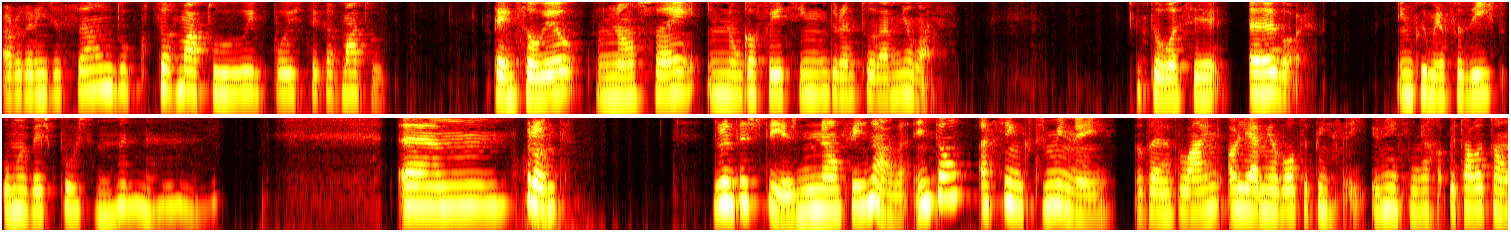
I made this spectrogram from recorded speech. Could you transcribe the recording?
a organização do que desarrumar tudo e depois ter que arrumar tudo. Quem sou eu? Não sei, nunca foi assim durante toda a minha life. Estou a ser agora. Incluir a fazer isto uma vez por semana. Um, pronto. Durante estes dias não fiz nada. Então, assim que terminei o deadline, olhei à minha volta e pensei, eu nem tinha. Eu estava tão.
